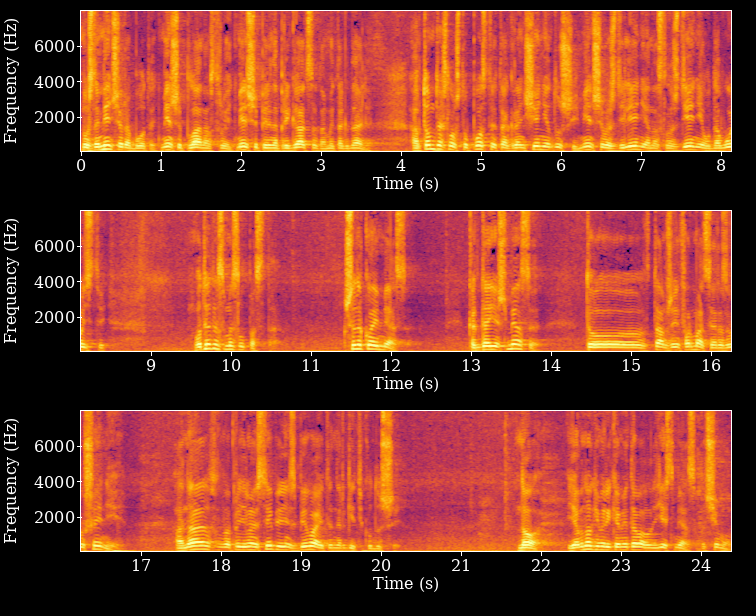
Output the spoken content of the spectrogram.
Нужно меньше работать, меньше планов строить, меньше перенапрягаться там и так далее. А потом дошло, что пост – это ограничение души, меньше вожделения, наслаждения, удовольствий. Вот это смысл поста. Что такое мясо? Когда ешь мясо, то там же информация о разрушении, она в определенной степени сбивает энергетику души. Но я многим рекомендовал есть мясо. Почему?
